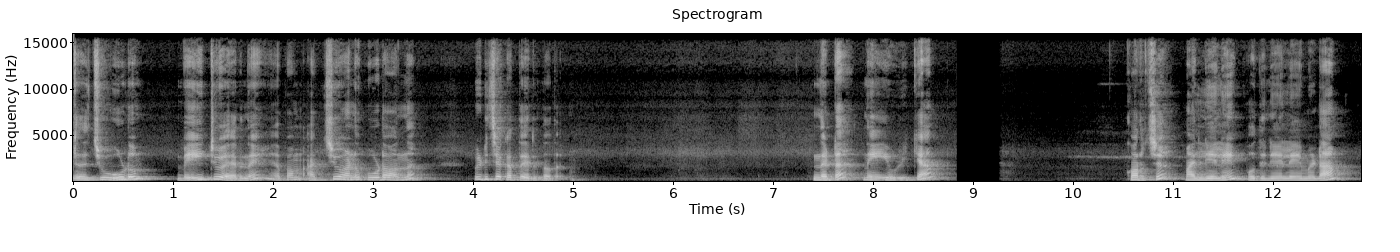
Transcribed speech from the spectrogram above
ഇത് ചൂടും വെയിറ്റും ആയിരുന്നേ. അപ്പം അച്ചുവാണ് കൂടെ വന്ന് പിടിച്ചൊക്കെ തരുന്നത്. എന്നിട്ട് നെയ്യ് ഒഴിക്കാം. കുറച്ച് മല്ലിയിലയും പുതിനയിലയും ഇടാം.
